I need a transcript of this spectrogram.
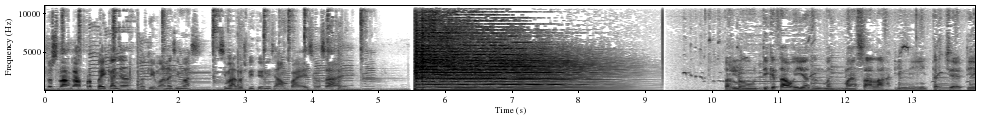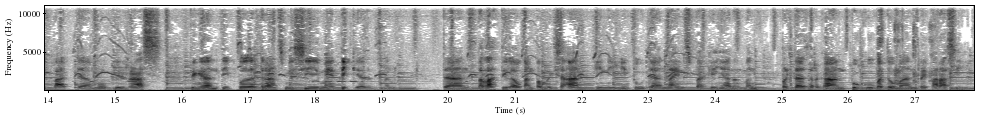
terus langkah perbaikannya bagaimana sih mas? Simak terus video ini sampai selesai. Perlu diketahui ya teman-teman masalah ini terjadi pada mobil ras dengan tipe transmisi matic ya teman-teman. Dan setelah dilakukan pemeriksaan ini itu dan lain sebagainya teman-teman berdasarkan buku pedoman reparasi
